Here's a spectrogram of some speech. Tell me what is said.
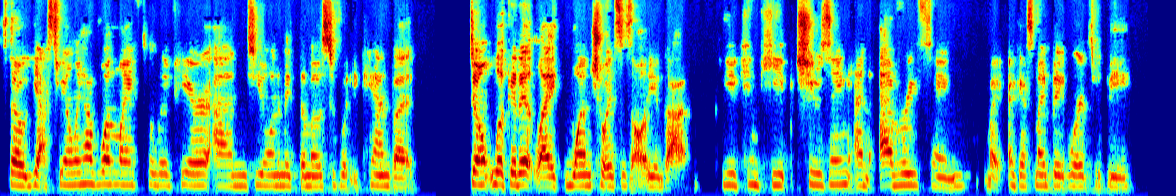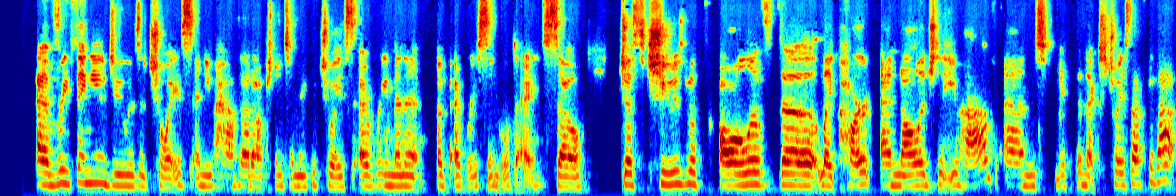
So, yes, we only have one life to live here, and you want to make the most of what you can, but don't look at it like one choice is all you got. You can keep choosing, and everything. My, I guess my big words would be everything you do is a choice and you have that option to make a choice every minute of every single day. So just choose with all of the like heart and knowledge that you have and make the next choice after that.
